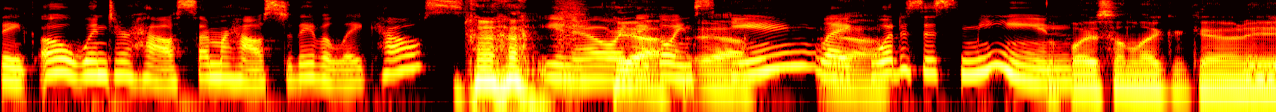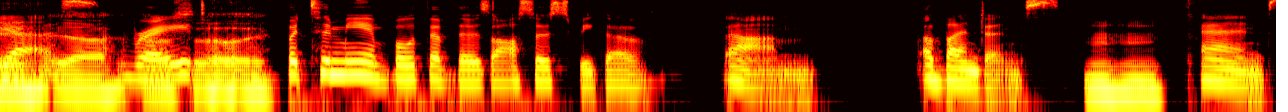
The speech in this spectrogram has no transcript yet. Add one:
think, "Oh, winter house, summer house. Do they have a lake house? You know, are Yeah, they going yeah, skiing? Like, yeah. what does this The mean?" place on Lake Oconee. Yes, yeah, right? Absolutely. But to me, both of those also speak of um, abundance, hmm and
